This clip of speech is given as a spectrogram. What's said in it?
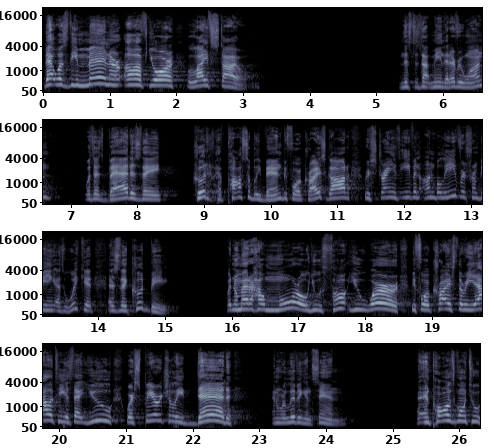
That was the manner of your lifestyle. And this does not mean that everyone was as bad as they could have possibly been before Christ. God restrains even unbelievers from being as wicked as they could be. But no matter how moral you thought you were before Christ, the reality is that you were spiritually dead and we're living in sin. And Paul is going to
